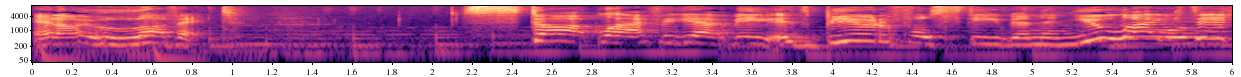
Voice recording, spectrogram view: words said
and I love it. Stop laughing at me. It's beautiful, Steven, and you liked Oh, it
